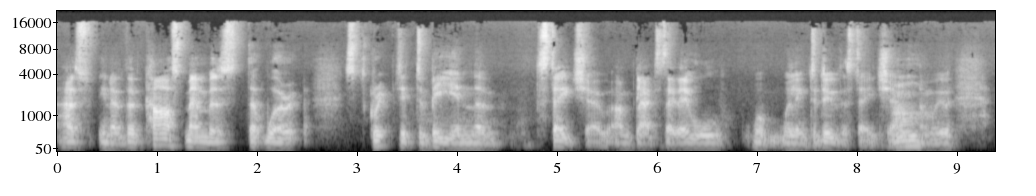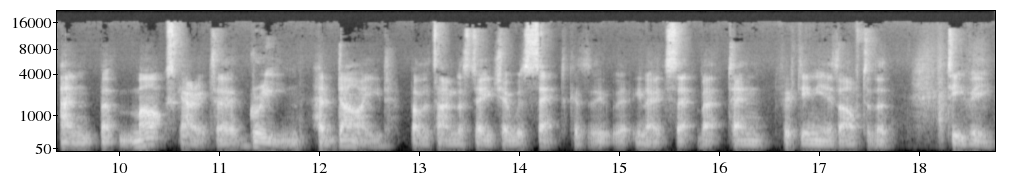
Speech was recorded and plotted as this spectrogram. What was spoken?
has, you know, the cast members that were scripted to be in the stage show. I'm glad to say they all were willing to do the stage show, mm. and we were, and but Mark's character Greene had died by the time the stage show was set because you know it's set about 10, 15 years after the TV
